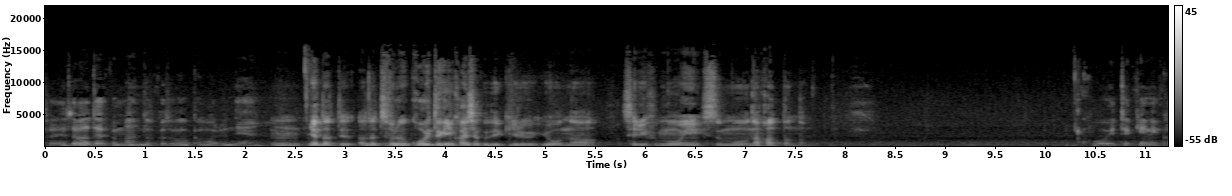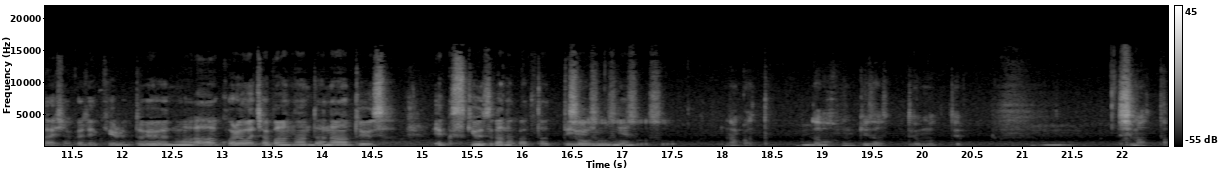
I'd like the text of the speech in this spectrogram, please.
それではだいぶ満足度が変わるね。うん。いやだってあだってそれを好意的に解釈できるようなセリフも演出もなかったんだもん。好意的に解釈できるというのはああこれは茶番なんだなというさエクスキューズがなかったっていそううそうそうそう。そう。なかった。うん。だから本気だって思って。うん。しまった。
